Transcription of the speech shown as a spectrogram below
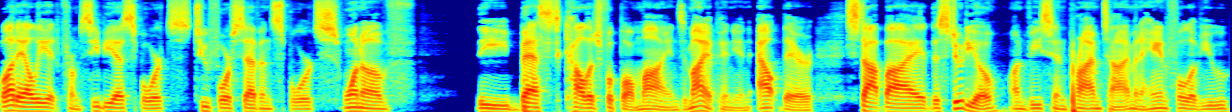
Bud Elliott from CBS Sports, 247 Sports, one of the best college football minds, in my opinion, out there, stopped by the studio on VSiN Primetime, and a handful of you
